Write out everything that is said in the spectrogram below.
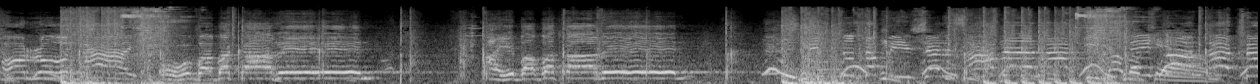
বড় নাই ও বাবা কারেন আয়ে বাবা কারেন তো পিসের সাবে নাকি এই কথাটা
